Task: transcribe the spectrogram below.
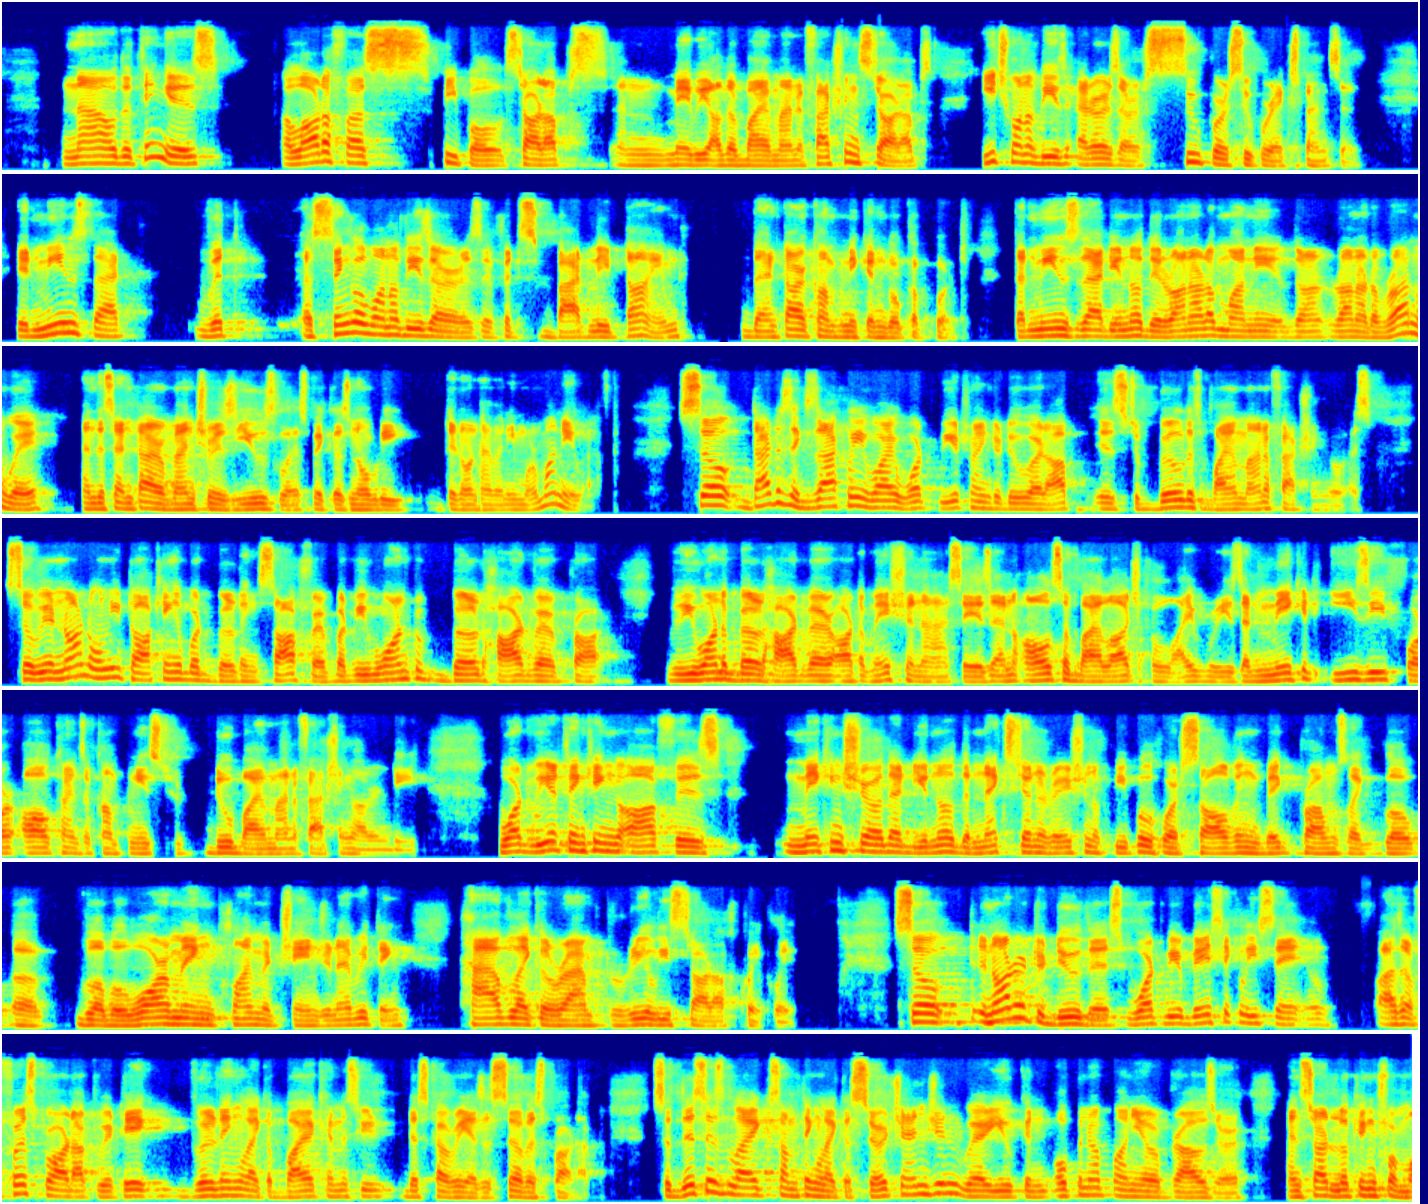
now the thing is a lot of us people startups and maybe other biomanufacturing startups each one of these errors are super super expensive. It means that with a single one of these errors if it's badly timed the entire company can go kaput. That means that you know they run out of money run out of runway and this entire venture is useless because nobody they don't have any more money left. So that is exactly why what we're trying to do at UP is to build this biomanufacturing OS. So we're not only talking about building software, but we want to build hardware. Pro we want to build hardware automation assays and also biological libraries that make it easy for all kinds of companies to do biomanufacturing R&D. What we are thinking of is making sure that you know the next generation of people who are solving big problems like glo uh, global warming, climate change, and everything have like a ramp to really start off quickly. So in order to do this, what we're basically saying, as our first product, we're take, building like a biochemistry discovery as a service product. So this is like something like a search engine where you can open up on your browser and start looking for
